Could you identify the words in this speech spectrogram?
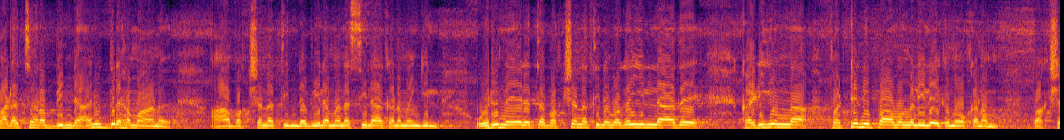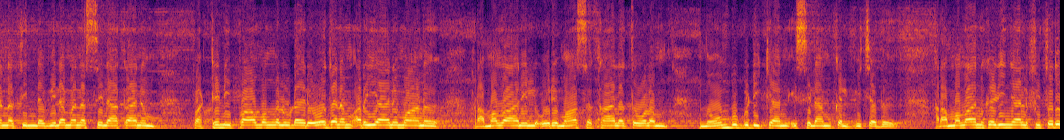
പടച്ചറബിന്റെ അനുഗ്രഹമാണ്. ആ ഭക്ഷണത്തിന്റെ വില മനസ്സിലാക്കണമെങ്കിൽ ഒരു നേരത്തെ ഭക്ഷണത്തിന് വകയില്ലാതെ കഴിയുന്ന പട്ടിണിപ്പാവങ്ങളിലേക്ക് നോക്കണം. ഭക്ഷണത്തിന്റെ വില മനസ്സിലാക്കാനും പട്ടിണിപ്പാവങ്ങളുടെ രോധനം അറിയാനുമാണ് റമദാനിൽ ഒരു മാസക്കാലത്തോളം നോമ്പ് പിടിക്കാൻ ഇസ്ലാം കൽപ്പിച്ചത്. റമദാൻ കഴിഞ്ഞാൽ ഫിത്തർ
